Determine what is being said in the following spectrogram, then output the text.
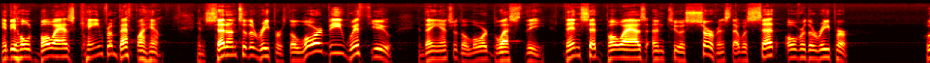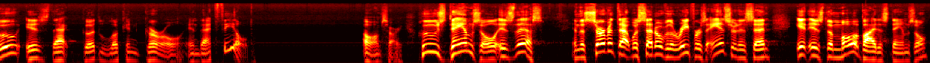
And behold, Boaz came from Bethlehem and said unto the reapers, The Lord be with you. And they answered, The Lord bless thee. Then said Boaz unto his servants that was set over the reaper, Who is that good looking girl in that field? Oh, I'm sorry. Whose damsel is this? And the servant that was set over the reapers answered and said, It is the Moabitess damsel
